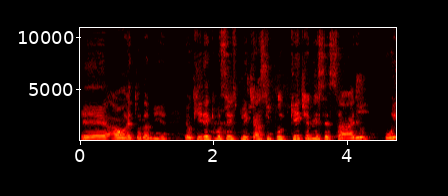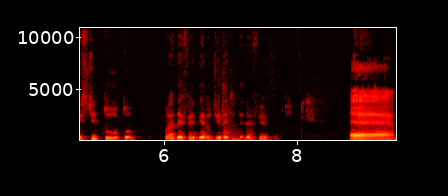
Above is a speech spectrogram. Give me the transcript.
É, a honra é toda minha. Eu queria que você explicasse por que, que é necessário um instituto para defender o direito de defesa. É,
